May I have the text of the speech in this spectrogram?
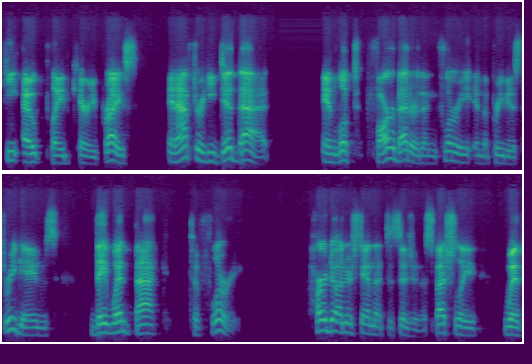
He outplayed Carey Price. And after he did that and looked far better than Fleury in the previous three games, they went back to Fleury. Hard to understand that decision, especially with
